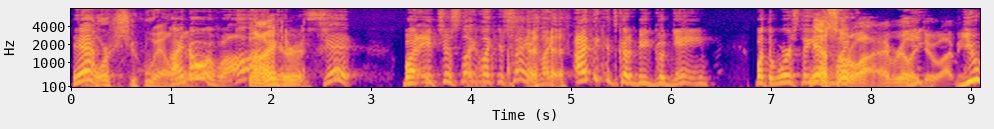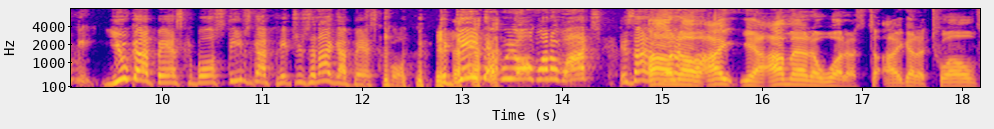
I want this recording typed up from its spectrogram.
Yeah. Of course you will. I know it will. No, I don't hear give a Shit. But it's just like like you're saying. Like I think it's going to be a good game. But the worst thing Yeah, is, so Mike, do I. I really you, do. I mean, you you got basketball. Steve's got pitchers, and I got basketball. the game that we all want to watch is on. Oh no, o'clock. I yeah, I'm at a what? A t- I got a twelve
